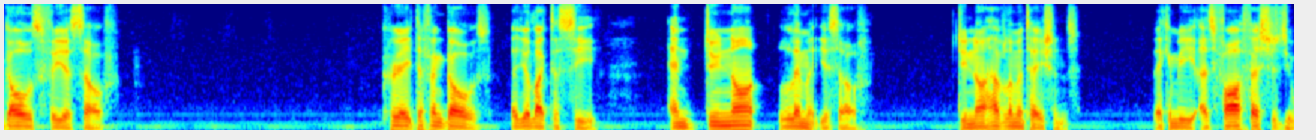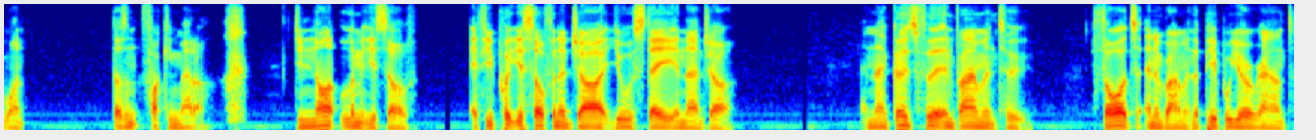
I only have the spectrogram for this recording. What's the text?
goals for yourself. Create different goals that you'd like to see and do not limit yourself. Do not have limitations. They can be as far fetched as you want. Doesn't fucking matter. do not limit yourself. If you put yourself in a jar, you will stay in that jar. And that goes for the environment too. Thoughts and environment, the people you're around.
